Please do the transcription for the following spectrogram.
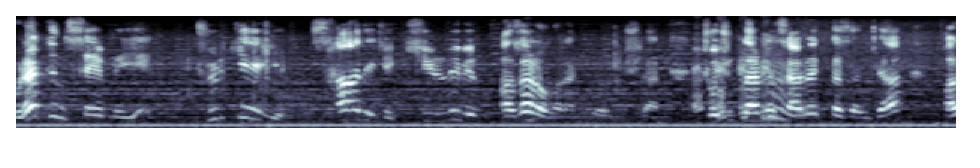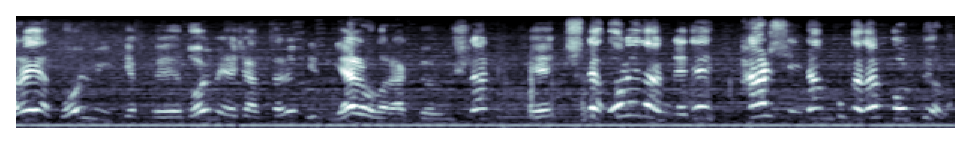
bırakın sevmeyi, Türkiye'yi sadece kirli bir pazar olarak görmüşler. Çocuklarının servet kazanacağı, paraya doymayacak, e, doymayacakları bir yer olarak görmüşler. E, işte o nedenle de her şeyden bu kadar korkuyorlar.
